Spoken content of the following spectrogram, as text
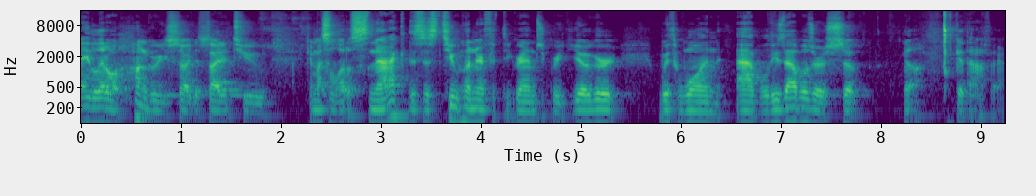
A little hungry, so I decided to give myself a little snack. This is 250 grams of Greek yogurt with one apple. These apples are so, ugh, get that off there.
